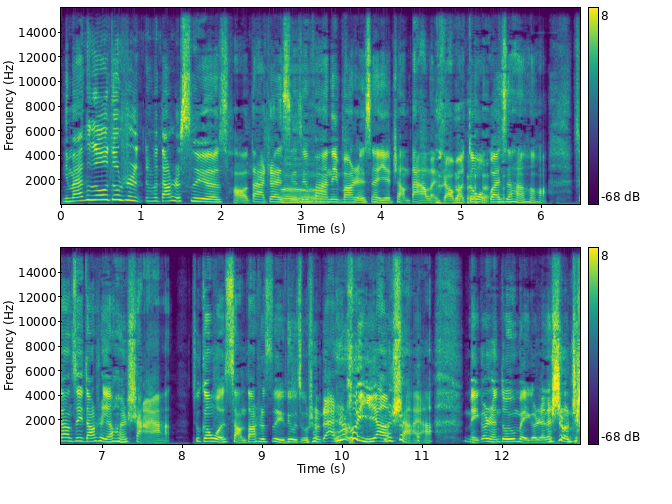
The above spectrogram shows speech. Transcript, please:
你们 XO 都是这么当时四叶草大战行星饭那帮人，现在也长大了，你知道吧？跟我关系还很好，像自己当时也很傻呀，就跟我想当时自己六九圣战时候一样傻呀。每个人都有每个人的圣战。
